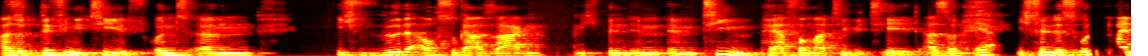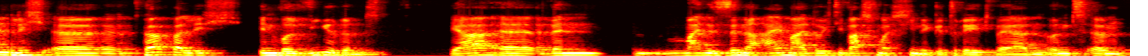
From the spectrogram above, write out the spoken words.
Also definitiv. Und ähm, ich würde auch sogar sagen, ich bin im, im Team Performativität. Also ja. ich finde es unheimlich äh, körperlich involvierend. Ja, äh, wenn meine Sinne einmal durch die Waschmaschine gedreht werden und ähm,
